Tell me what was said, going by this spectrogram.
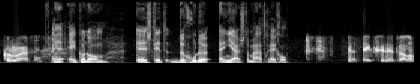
Goedemorgen. econoom, is dit de goede en juiste maatregel? Ik vind het wel een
